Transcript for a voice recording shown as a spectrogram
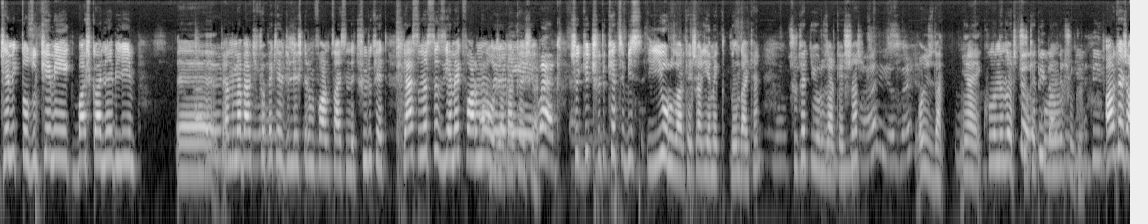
kemik tozu, kemik, başka ne bileyim eee, kendime belki köpek evcilleştirim farm sayesinde çürük et. Yani sınırsız yemek farmı olacak arkadaşlar. Çünkü çürük eti biz yiyoruz arkadaşlar yemek kıtlığındayken. Çürük et yiyoruz arkadaşlar. O yüzden yani kullanılır. Çürük et kullanılır çünkü. Arkadaşlar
